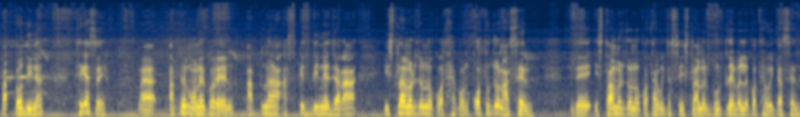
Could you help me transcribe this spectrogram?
পাত্তাও দিই না, ঠিক আছে? আপনি মনে করেন, আপনার আজকের দিনে যারা ইসলামের জন্য কথা কন কতজন আছেন? যে ইসলামের জন্য কথা কইতেছে, ইসলামের গুড লেভেলের কথা কইতাছেন,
